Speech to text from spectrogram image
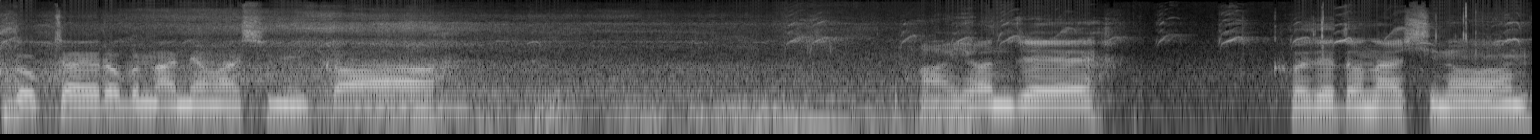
구독자 여러분 안녕하십니까? 아, 현재 거제도 날씨는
